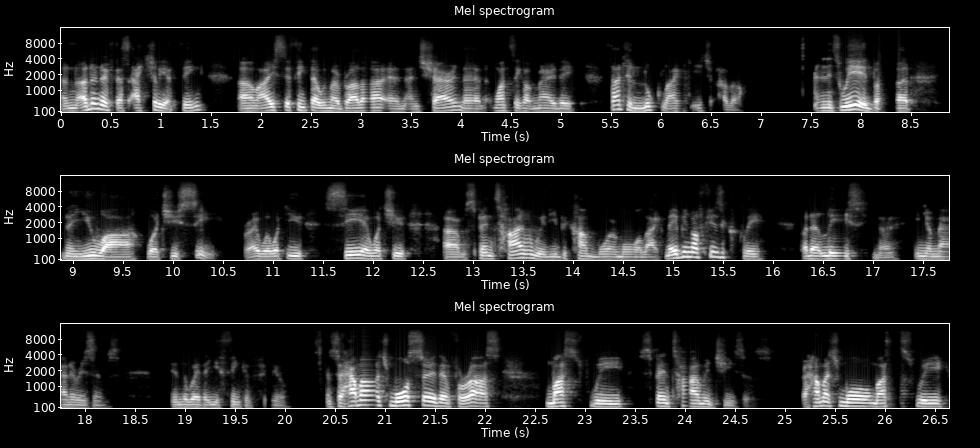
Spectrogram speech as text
And I don't know if that's actually a thing. Um, I used to think that with my brother and, and Sharon, that once they got married, they started to look like each other. And it's weird, but, but you know, you are what you see, right? Well, what you see and what you um, spend time with, you become more and more like. Maybe not physically, but at least, you know, in your mannerisms, in the way that you think and feel. And so, how much more so than for us must we spend time with Jesus? How much more must we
